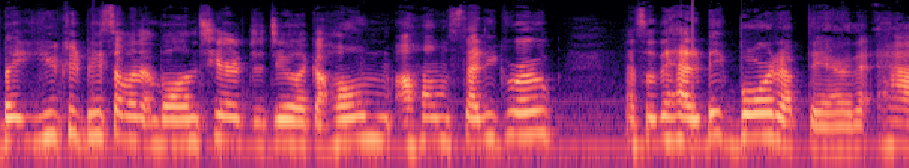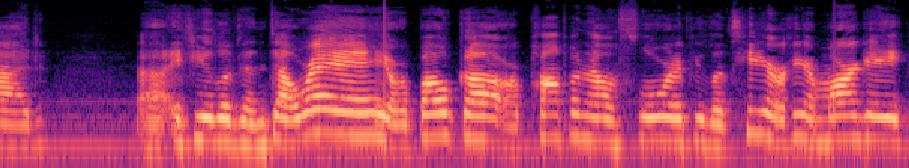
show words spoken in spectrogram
but you could be someone that volunteered to do like a home a home study group, and so they had a big board up there that had uh, if you lived in Delray or Boca or Pompano in Florida, if you lived here or here in Margate,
